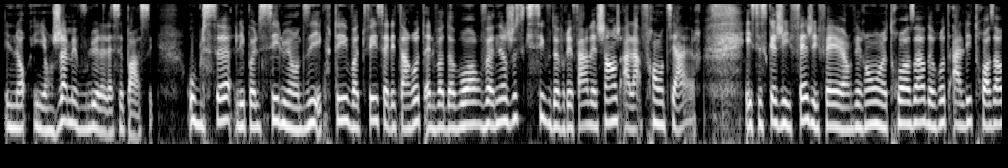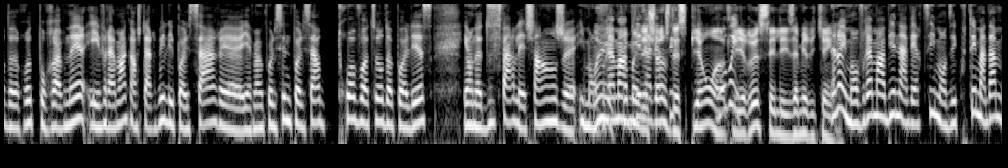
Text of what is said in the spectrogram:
ils n'ont jamais voulu la laisser passer. Oublie ça, les policiers lui ont dit, écoutez, votre fille, si elle est en route, elle va devoir venir jusqu'ici, vous devrez faire l'échange à la frontière. Et c'est ce que j'ai fait. J'ai fait environ euh, trois heures de route, aller trois heures de route pour revenir. Et vraiment, quand je suis arrivée, les policières, il y avait un policier, une policière, trois voitures de police, et on a dû se faire l'échange. Ils m'ont vraiment comme bien un échange d'espions entre les Russes et les Américains. Non, non, ils m'ont vraiment bien averti. Ils m'ont dit, écoutez, madame,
